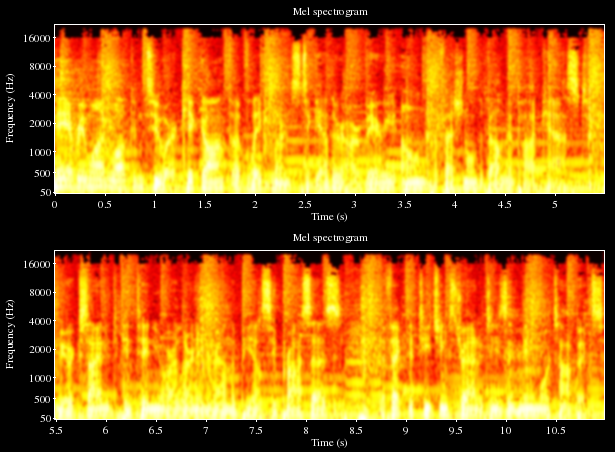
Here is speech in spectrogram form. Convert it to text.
Hey everyone, welcome to our kickoff of Lake Learns Together, our very own professional development podcast. We are excited to continue our learning around the PLC process, effective teaching strategies, and many more topics.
